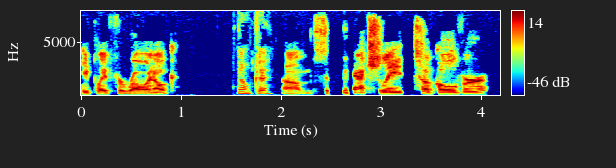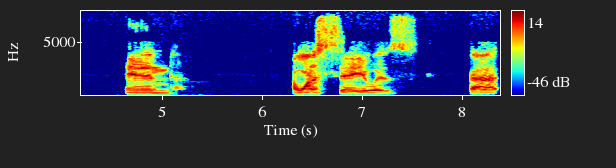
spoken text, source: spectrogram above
He played for Roanoke. Okay. Um, so he actually took over, and I want to say it was that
